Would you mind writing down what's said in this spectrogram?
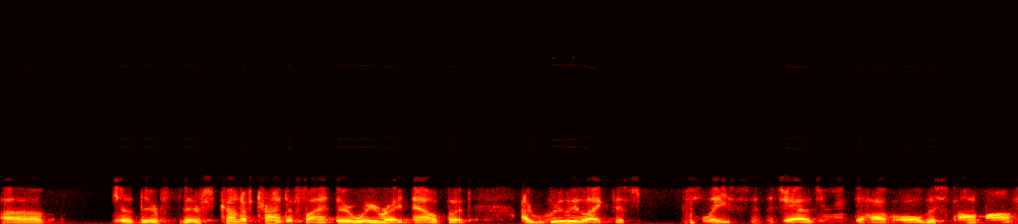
Um, you know, they're they're kind of trying to find their way right now, but I really like this place that the Jazz are in to have all this time off.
